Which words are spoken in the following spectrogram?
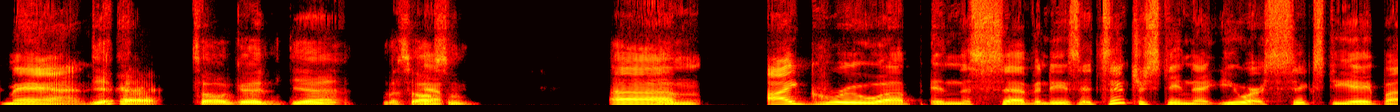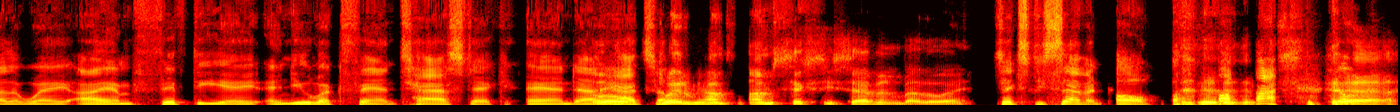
Man. Yeah. It's all good. Yeah. That's awesome. Um, I grew up in the 70s. It's interesting that you are 68, by the way. I am 58, and you look fantastic. And uh, oh, wait a minute, I'm I'm 67, by the way. 67. Oh, yeah,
